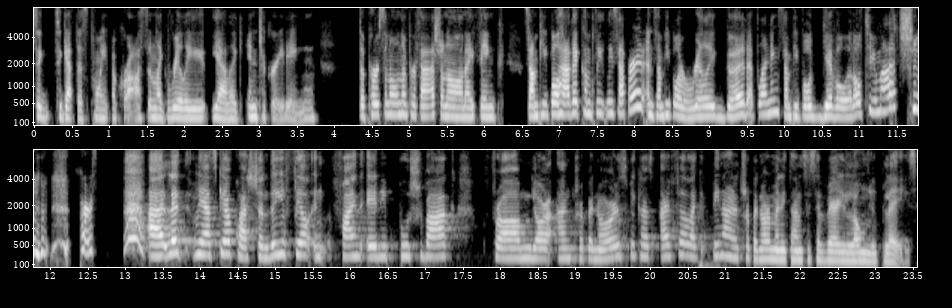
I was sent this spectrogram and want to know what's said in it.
to to get this point across and like really, yeah, like integrating the personal and the professional. And I think some people have it completely separate, and some people are really good at blending. Some people give a little too much. Uh, let me ask you a question. Do you feel find any pushback from your entrepreneurs? Because I feel like being an entrepreneur many times is a very lonely place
